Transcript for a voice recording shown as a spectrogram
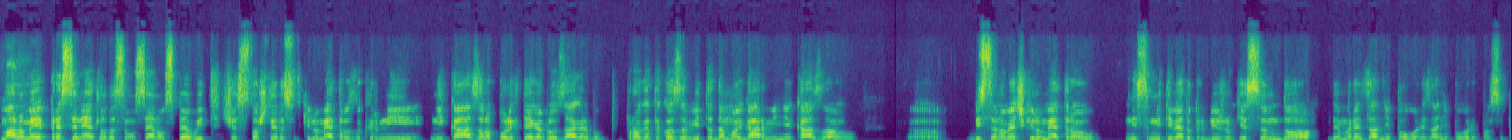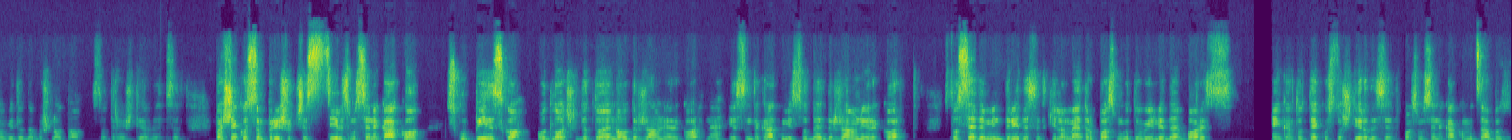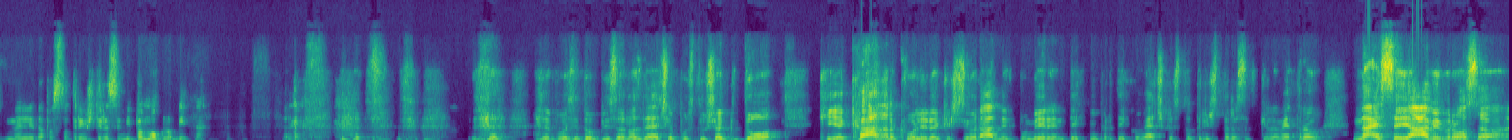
Malo me je presenetilo, da sem vseeno uspel iti čez 140 km, zato ker ni, ni kazalo. Poleg tega je bilo v Zagrebu proga tako zavita, da moj Garmin je kazal uh, bistveno več kilometrov. Nisem niti vedel približno, kje sem do, da je moreč zadnje pol ure. Zadnje pol ure pa sem pa videl, da bo šlo to 143. Pa še ko sem prišel čez cilj, smo se nekako skupinsko odločili, da to je nov državni rekord. Ne? Jaz sem takrat mislil, da je državni rekord 137 km, pa smo gotovili, da je Boris enkrat v teku 140, pa smo se nekako med sabo zmenili, da pa 143 bi pa moglo biti. Lepo si to opisal, no zdaj, če posluša kdo, ki je kadarkoli, da je kakšni uradnik pomerjen tekmi preteku več kot 143 km, naj se javi v Roseva.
